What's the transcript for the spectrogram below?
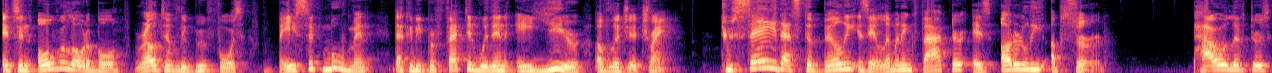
It's an overloadable, relatively brute force, basic movement that can be perfected within a year of legit training. To say that stability is a limiting factor is utterly absurd. Powerlifters,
